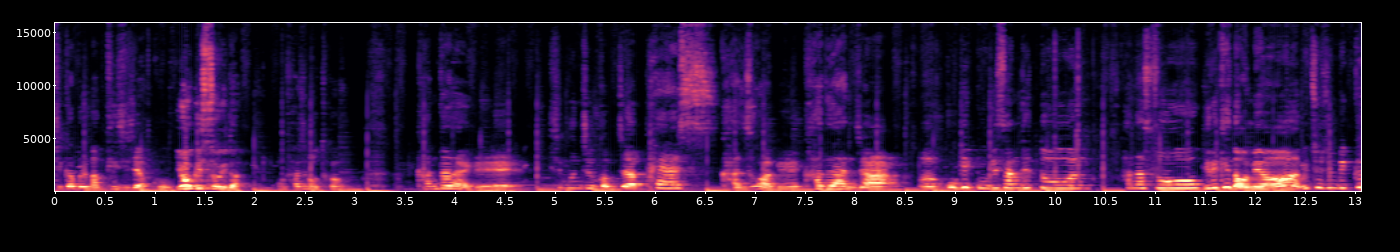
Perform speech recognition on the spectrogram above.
지갑을 막 뒤지지 않고 여기 쏘이다. 어, 사진 어떡하? 간단하게 신분증 검자 패스 간소하게 카드 한 장, 어, 꼬깃꼬깃 삼짓돈 하나 쏙 이렇게 넣으면 외출 준비 끝.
